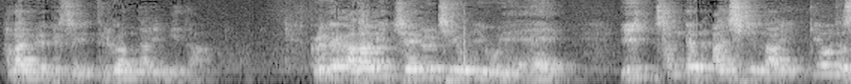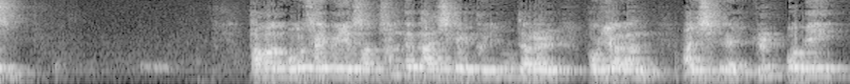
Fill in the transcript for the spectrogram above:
하나님의 백성이 들어간 날입니다. 그런데 아담이 죄를 지은 이후에 이 참된 안식일 날이 깨어졌습니다. 다만 모세에 의해서 참된 안식의 그림자를 보게 하는 안식일의 율법이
